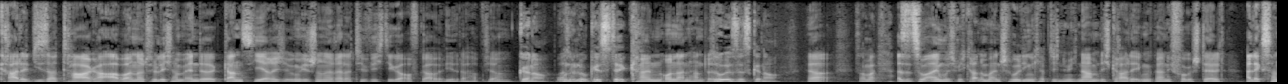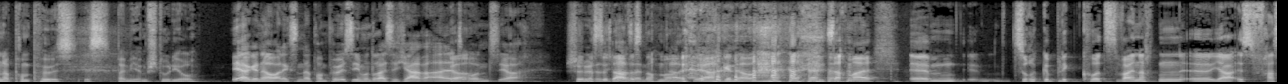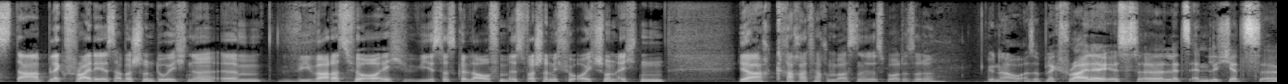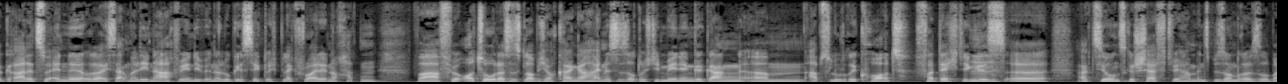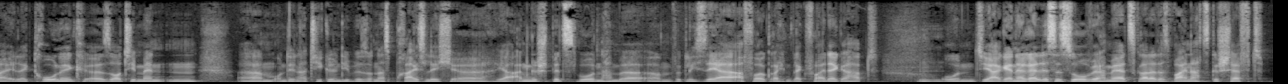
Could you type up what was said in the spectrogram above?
gerade dieser Tage, aber natürlich am Ende ganzjährig irgendwie schon eine relativ wichtige Aufgabe, die ihr da habt, ja. Genau. Ohne also Logistik, Logistik kein Onlinehandel. So ist es, genau. Ja, sag mal, also zum einen muss ich mich gerade nochmal entschuldigen, ich habe dich nämlich namentlich gerade irgendwie gar nicht vorgestellt. Alexander Pompös ist bei mir im Studio. Ja, genau, Alexander Pompös, 37 Jahre alt ja. und ja, Schön, dass, dass du da bist nochmal. Ja, genau. Sag mal, ähm, zurückgeblickt kurz, Weihnachten, äh, ja, ist fast da, Black Friday ist aber schon durch, ne? Ähm, wie war das für euch? Wie ist das gelaufen? Ist wahrscheinlich für euch schon echt ein, ja, kracher Tag im wahrsten Sinne des Wortes, oder? Genau, also Black Friday ist äh, letztendlich jetzt äh, gerade zu Ende oder ich sag mal die Nachwehen, die wir in der Logistik durch Black Friday noch hatten, war für Otto, das ist glaube ich auch kein Geheimnis, ist auch durch die Medien gegangen, ähm, absolut rekordverdächtiges mhm. äh, Aktionsgeschäft. Wir haben insbesondere so bei Elektronik-Sortimenten ähm, und den Artikeln, die besonders preislich äh, ja angespitzt wurden, haben wir ähm, wirklich sehr erfolgreichen Black Friday gehabt. Mhm. Und ja, generell ist es so, wir haben ja jetzt gerade das Weihnachtsgeschäft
